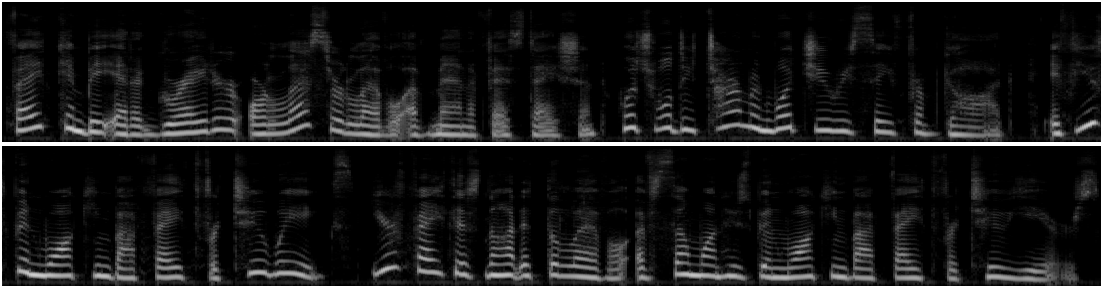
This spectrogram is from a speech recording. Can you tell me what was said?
Faith can be at a greater or lesser level of manifestation, which will determine what you receive from God. If you've been walking by faith for two weeks, your faith is not at the level of someone who's been walking by faith for two years.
